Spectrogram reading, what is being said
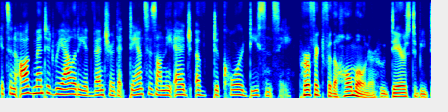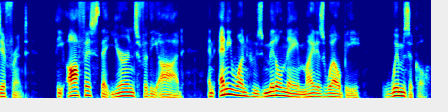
It's an augmented reality adventure that dances on the edge of decor decency. Perfect for the homeowner who dares to be different, the office that yearns for the odd, and anyone whose middle name might as well be whimsical.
